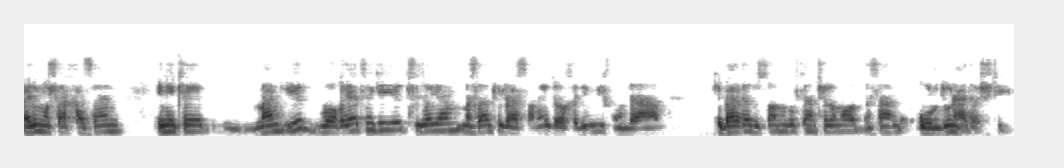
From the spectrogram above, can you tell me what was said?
ولی مشخصا اینه که من یه واقعیت اینه که یه چیزایی هم مثلا تو رسانه داخلی میخوندم که بعد دوستان می‌گفتن چرا ما مثلا اردو نداشتیم.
